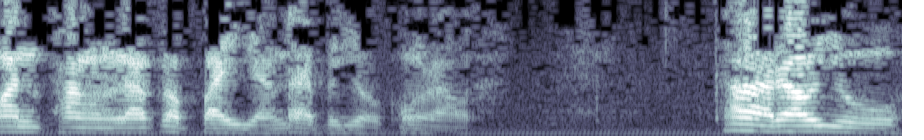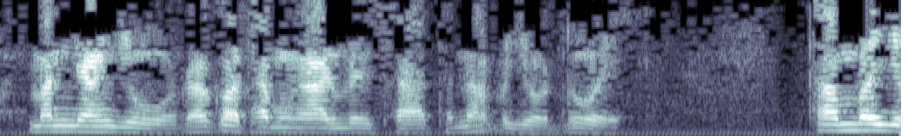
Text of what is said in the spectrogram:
มันพังแล้วก็ไปอย่างได้ประโยชน์ของเรา ถ้าเราอยู่มันยังอยู่แล้วก็ทำงานเป็นสาธารณประโยชน์ด้วยทำประโย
